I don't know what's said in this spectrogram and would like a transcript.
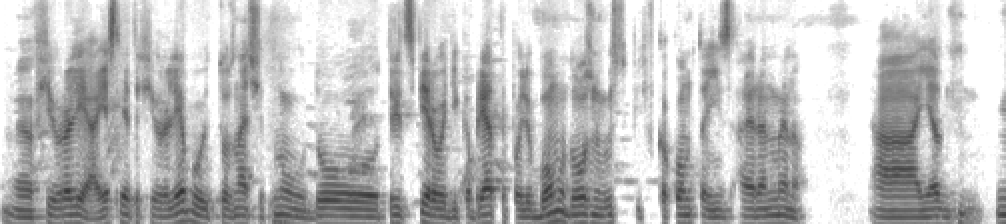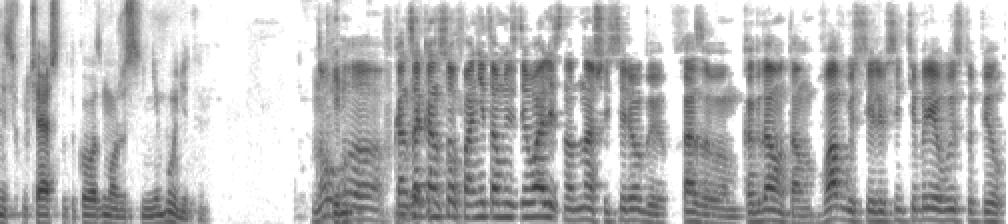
в феврале. А если это в феврале будет, то значит, ну, до 31 декабря ты по-любому должен выступить в каком-то из айронменов. А я не исключаю, что такой возможности не будет. Ну, Перед... Э, в конце концов, они там издевались над нашей Серегой Хазовым, когда он там в августе или в сентябре выступил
